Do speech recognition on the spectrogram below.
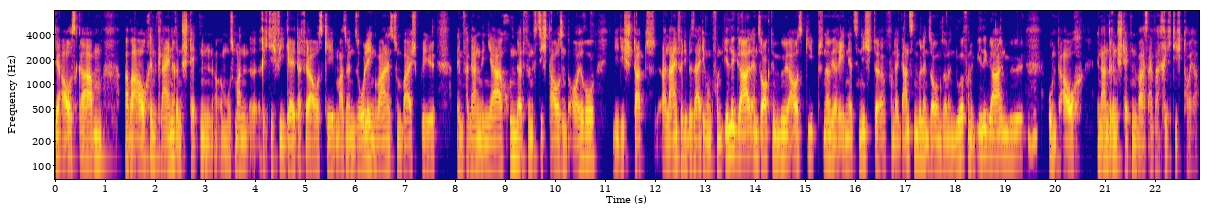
der Ausgaben, aber auch in kleineren Städten äh, muss man äh, richtig viel Geld dafür ausgeben. Also in Solingen waren es zum Beispiel im vergangenen Jahr 150.000 Euro, die die Stadt allein für die Beseitigung von illegal entsorgtem Müll ausgibt. Ne, wir reden jetzt nicht äh, von der ganzen Müllentsorgung, sondern nur von dem illegalen Müll mhm. und auch in anderen Städten war es einfach richtig teuer.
